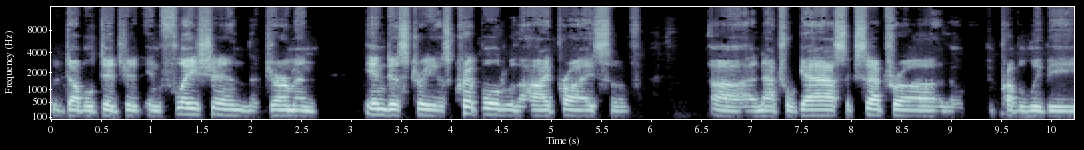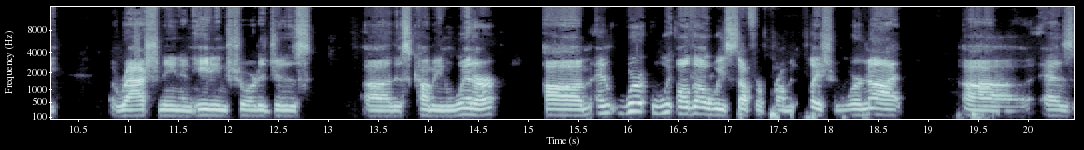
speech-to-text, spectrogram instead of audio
the double digit inflation, the German industry is crippled with a high price of uh, natural gas, etc. There'll probably be rationing and heating shortages uh, this coming winter. Um, and we're we, although we suffer from inflation, we're not uh, as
